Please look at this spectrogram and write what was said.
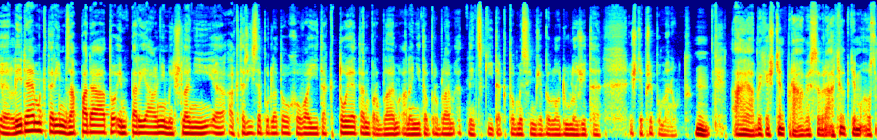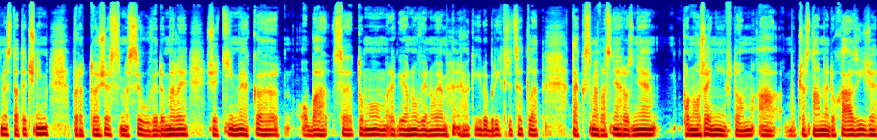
eh, lidem, kterým zapadá to imperiální myšlení eh, a kteří se podle toho chovají, tak to je ten problém a není to problém etnický. Tak to myslím, že by bylo důležité ještě připomenout. Hmm. A já bych ještě právě se vrátil k těm osmi statečným, protože jsme si uvědomili, že tím, jak oba se tomu regionu věnujeme nějakých dobrých 30 let, tak jsme vlastně hrozně ponoření v tom a občas nám nedochází, že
